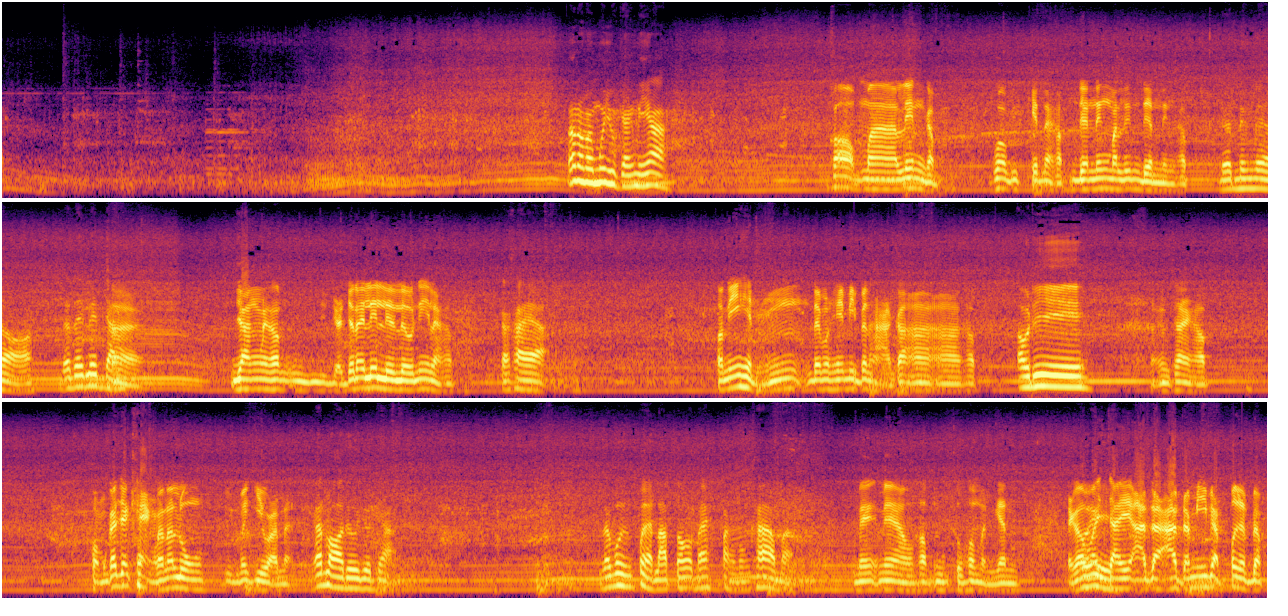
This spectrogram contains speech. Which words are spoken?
แล้วทำไมมึงอยู่แก๊งนี้อะ ก็มาเล่นกับพวกพิกเก็ตนะครับ เดือนหนึงมาเล่นเดือนหนึ่งครับเดือนหนึ่งเลยเหรอ แล้วได้เล่นยังอ่ายังนะครับ เดี๋ยวจะได้เล่นเร็วๆนี่แหละครับ กับใครอะ ตอนนี้เห็นไดมอนเฮดมีปัญหากับอาอาครับ เอาดี ใช่ครับ ผมก็จะแข่งแล้วนะลุงอีกไม่กี่วันอะ ก็รอดูอยู่เนี่ยแล้วมึงเปิดรับโต๊ะไหมฝั่งตรงข้ามอะ ไม่ไม่เอาครับทุกคนเหมือนกัน แต่ก็เฮ้ย ไว้ใจอาจจะอาจจะมีแบบเปิดแบบ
